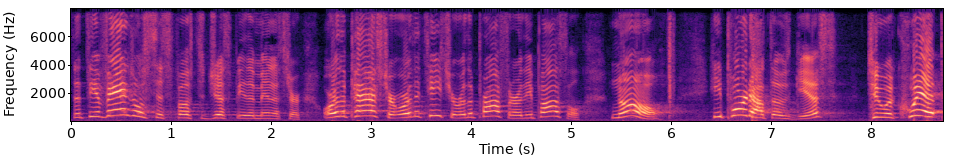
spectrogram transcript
that the evangelist is supposed to just be the minister, or the pastor, or the teacher, or the prophet, or the apostle. No. He poured out those gifts to equip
